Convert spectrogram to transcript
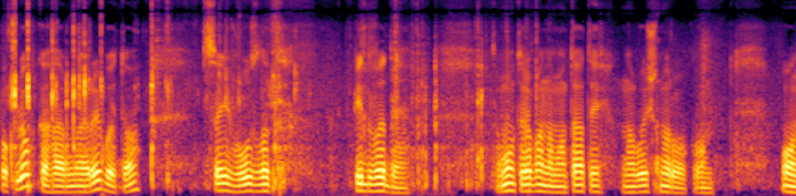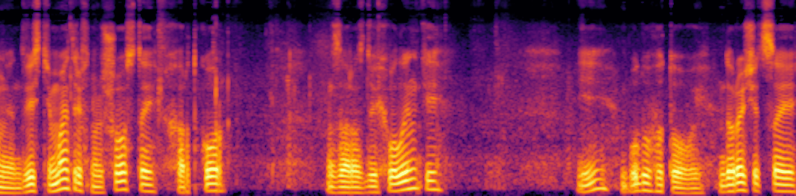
покльовка гарної риби, то цей вузлик підведе. Тому треба намотати новий шнурок. Вон, Вон він, 200 метрів, 0,6, хардкор. Зараз 2 хвилинки і буду готовий. До речі, цей,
